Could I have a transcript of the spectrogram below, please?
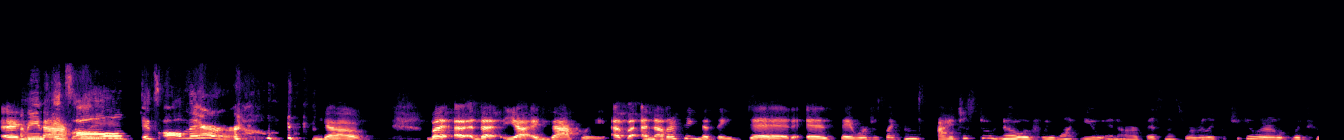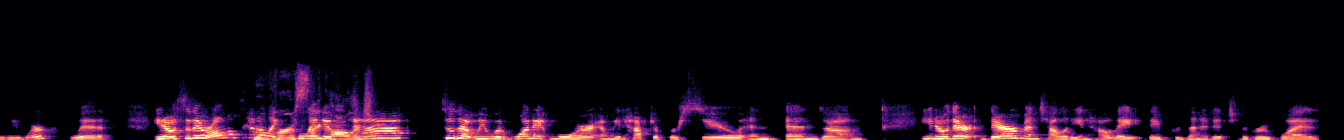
I mean, it's all it's all there. yeah but uh, that yeah exactly uh, but another thing that they did is they were just like mm, i just don't know if we want you in our business we're really particular with who we work with you know so they were almost kind of like pulling psychology. it back so that we would want it more and we'd have to pursue and and um you know their their mentality and how they they presented it to the group was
